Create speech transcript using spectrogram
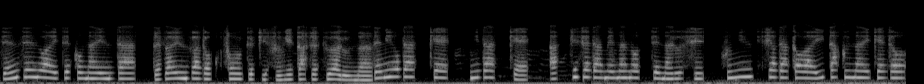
全然湧いてこないんだ。デザインが独創的すぎた説あるな。デミオだっけ ?2 だっけ？あっちじゃダメなのってなるし、不人気車だとは言いたくないけど、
